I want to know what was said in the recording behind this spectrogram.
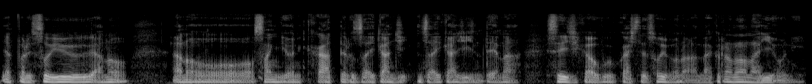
やっぱりそういうあのあの産業に関わってる在韓人在韓人っていうのは政治家を動かしてそういうものはなくならないように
